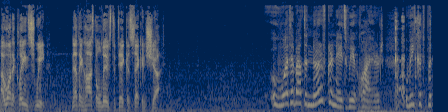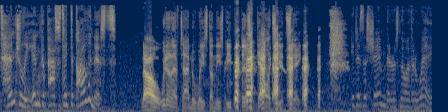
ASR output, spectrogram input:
I want a clean sweep. Nothing hostile lives to take a second shot. What about the nerve grenades we acquired? We could potentially incapacitate the colonists. No. We don't have time to waste on these people. There's a galaxy at stake. It is a shame there is no other way.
